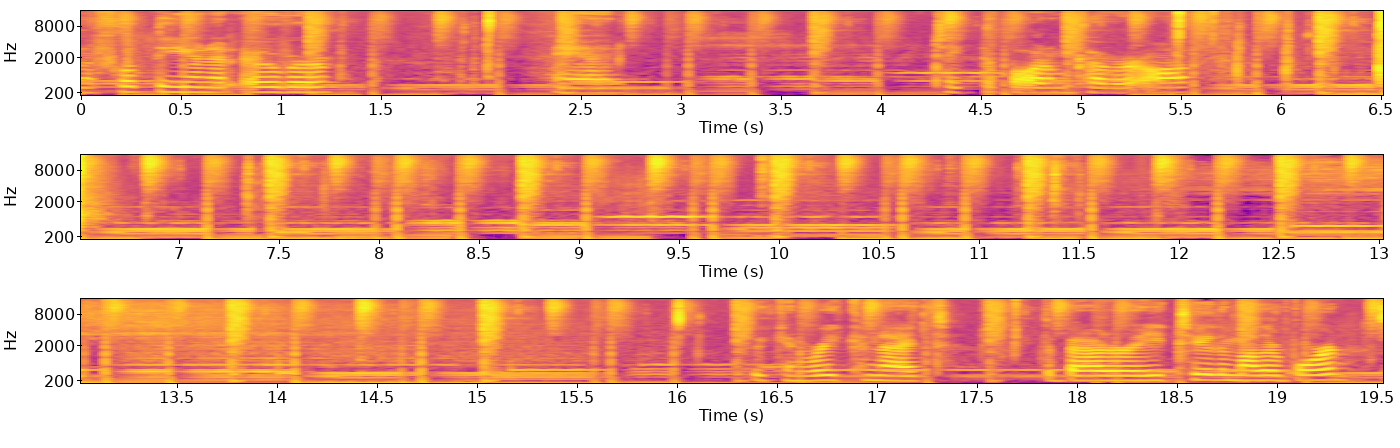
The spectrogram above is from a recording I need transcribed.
To flip the unit over and take the bottom cover off. We can reconnect the battery to the motherboard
